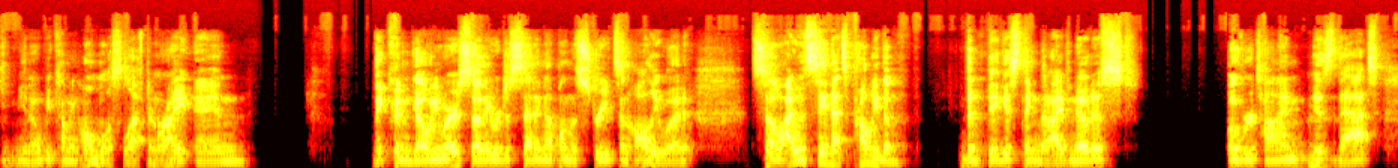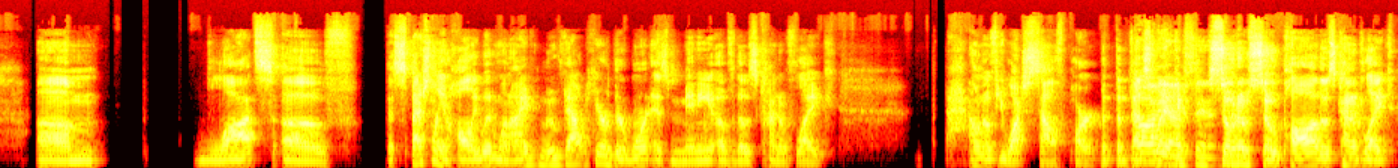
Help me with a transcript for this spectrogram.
you know becoming homeless left and Mhm. right and they couldn't go anywhere so they were just setting up on the streets in Hollywood so I would say that's probably the the biggest thing that I've noticed over time Mhm. is that um lots of especially in Hollywood when I moved out here there weren't as many of those kind of like I don't know if you watch South Park, but the best Oh, way yeah, I can I've seen it, SoDoSoPa, those kind of like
